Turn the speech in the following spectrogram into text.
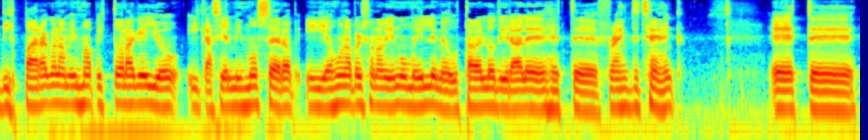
dispara con la misma pistola que yo y casi el mismo setup. Y es una persona bien humilde y me gusta verlo tirar. Es este Frank the Tank. Este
